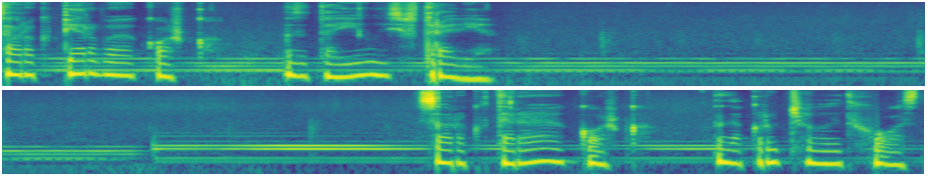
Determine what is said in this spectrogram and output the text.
Сорок первая кошка затаилась в траве. Сорок вторая кошка закручивает хвост.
